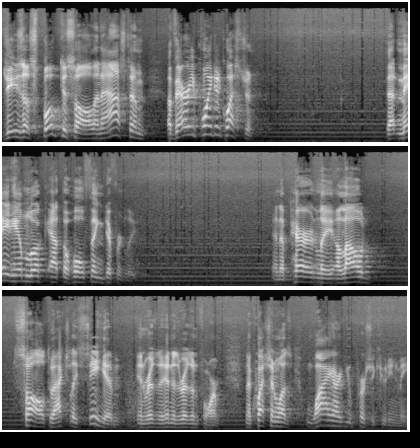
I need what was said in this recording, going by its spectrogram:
Jesus spoke to Saul and asked him a very pointed question that made him look at the whole thing differently. And apparently allowed Saul to actually see him in, risen, in his risen form. And the question was, Why are you persecuting me?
